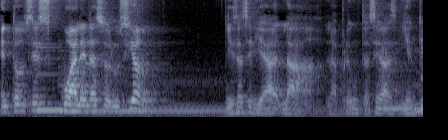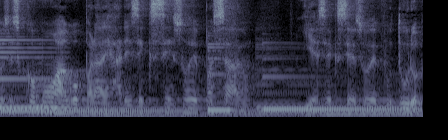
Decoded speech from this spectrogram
Entonces, ¿cuál es la solución? Y esa sería la, la pregunta, Sebas. ¿Y entonces cómo hago para dejar ese exceso de pasado y ese exceso de futuro?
